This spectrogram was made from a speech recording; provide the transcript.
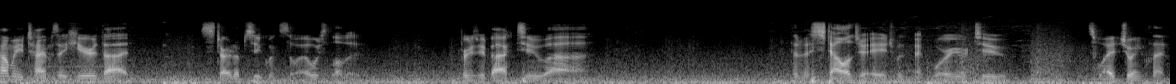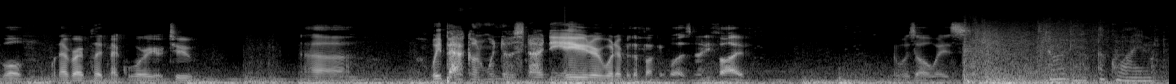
How many times I hear that startup sequence, though, I always love it. brings me back to uh, the nostalgia age with MechWarrior 2. That's why I joined Clan Wolf whenever I played MechWarrior 2. Uh, way back on Windows 98 or whatever the fuck it was, 95. It was always Target acquired.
